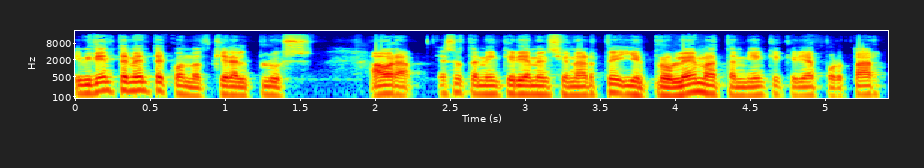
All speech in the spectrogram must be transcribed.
evidentemente cuando adquiera el Plus. Ahora, eso también quería mencionarte y el problema también que quería aportar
